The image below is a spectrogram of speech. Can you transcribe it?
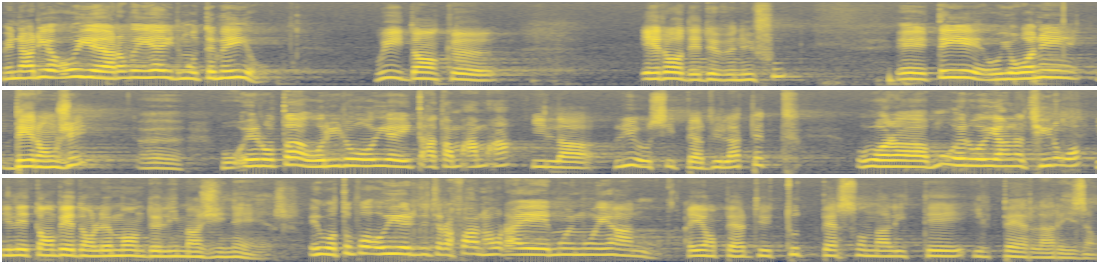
E. Oui, donc euh, Hérode est devenu fou, E te e dérangé. uh, tātam ama. Il a lui aussi perdu la tête. Il est tombé dans le monde de l'imaginaire, Ayant perdu toute personnalité, il perd la raison.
